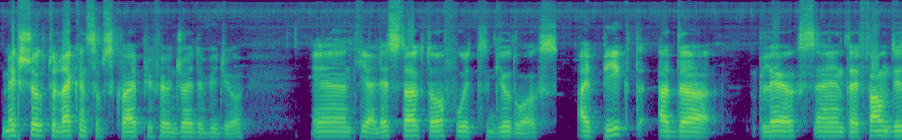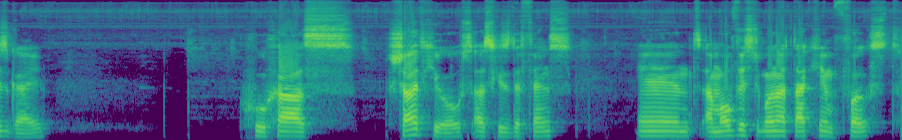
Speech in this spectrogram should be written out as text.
make sure to like and subscribe if you enjoyed the video. And yeah, let's start off with Guild Wars. I peeked at the players and I found this guy who has Shard Heroes as his defense and I'm obviously gonna attack him first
